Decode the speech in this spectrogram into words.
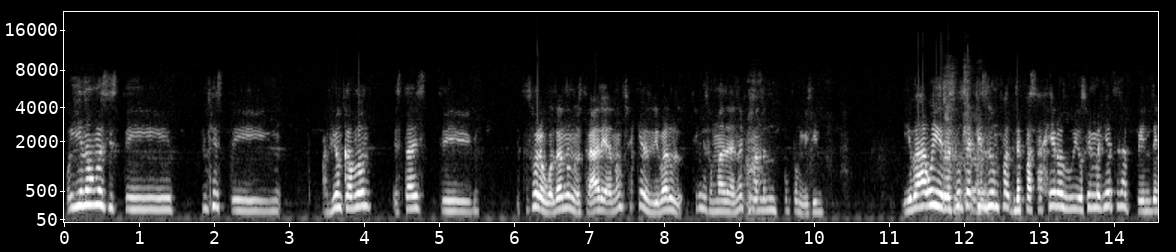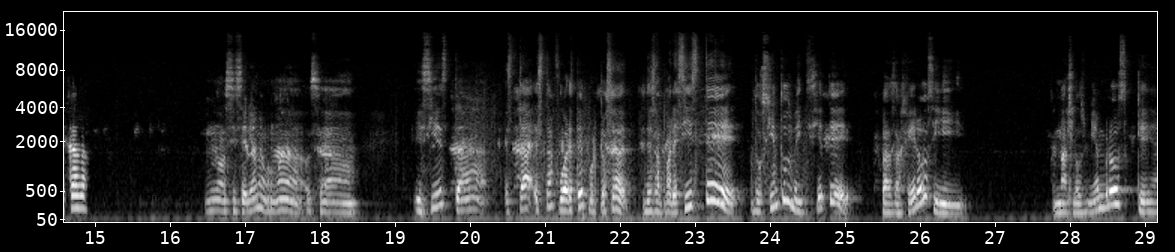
Oye, no mames, este. Este. Avión, cabrón. Está este. Está sobrevolando nuestra área, ¿no? Pues hay que derribar. Chingue su madre, no hay que mandar un puto misil. Y va, güey, y resulta que es de, un de pasajeros, güey. O sea, imagínate esa pendejada. No, si sería la mamá, o sea, y sí está, está, está fuerte porque, o sea, desapareciste 227 pasajeros y más los miembros que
